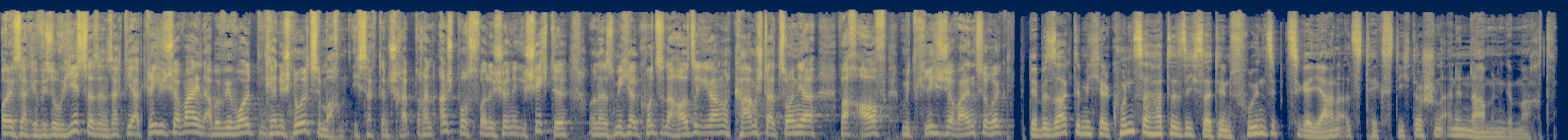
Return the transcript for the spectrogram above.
Und ich sagte, wieso, wie hieß das denn? Sagt, ja, griechischer Wein, aber wir wollten keine Schnulze machen. Ich sagte, dann schreibt doch eine anspruchsvolle, schöne Geschichte. Und dann ist Michael Kunze nach Hause gegangen und kam statt Sonja wach auf mit griechischer Wein zurück. Der besagte Michael Kunze hatte sich seit den frühen 70er Jahren als Textdichter schon einen Namen gemacht.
